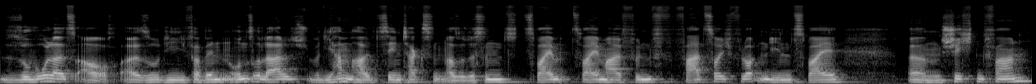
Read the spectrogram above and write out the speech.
Sowohl als auch. Also die verwenden unsere Ladestation, die haben halt zehn Taxen. Also das sind zwei, zwei mal fünf Fahrzeugflotten, die in zwei ähm, Schichten fahren.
